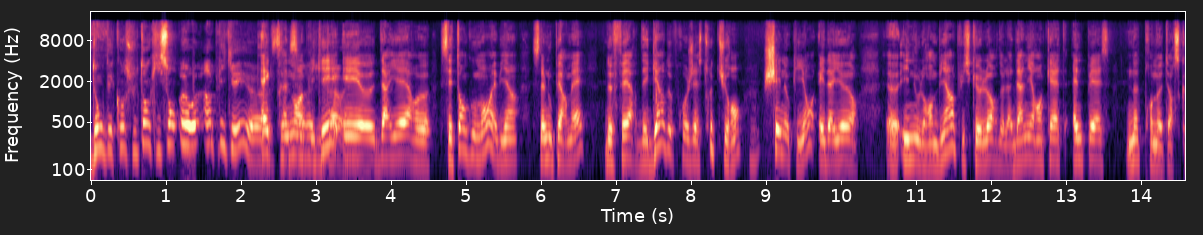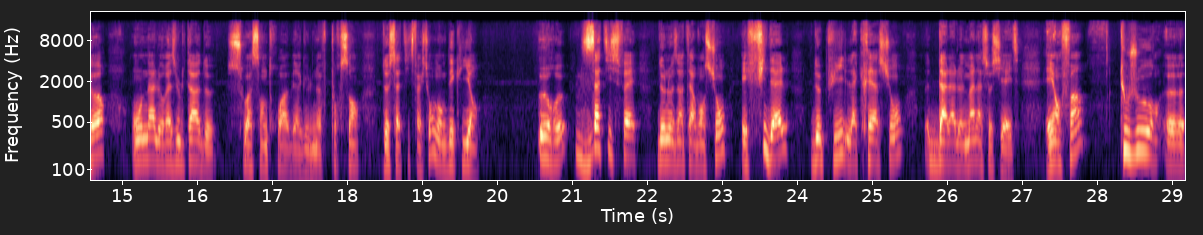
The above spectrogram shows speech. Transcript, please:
Donc des consultants qui sont heureux, impliqués. Euh, Extrêmement impliqués. Et euh, derrière euh, cet engouement, eh bien, cela nous permet de faire des gains de projets structurants chez nos clients. Et d'ailleurs, ils nous le rendent bien, puisque lors de la dernière enquête NPS, notre promoter score, on a le résultat de 63,9% de satisfaction, donc des clients heureux, mhm. satisfaits de nos interventions et fidèles depuis la création d'Alalman Associates. Et enfin, toujours euh,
